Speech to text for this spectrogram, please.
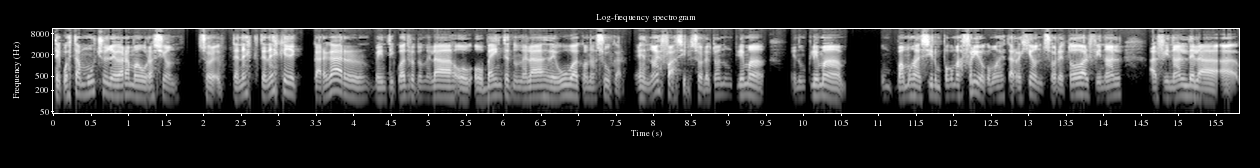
te cuesta mucho llegar a maduración. tenés, tenés, que cargar 24 toneladas o, 20 toneladas de uva con azúcar. no es fácil, sobre todo en un clima, en un clima, vamos a decir, un poco más frío como es esta región, sobre todo al final, al final de la,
